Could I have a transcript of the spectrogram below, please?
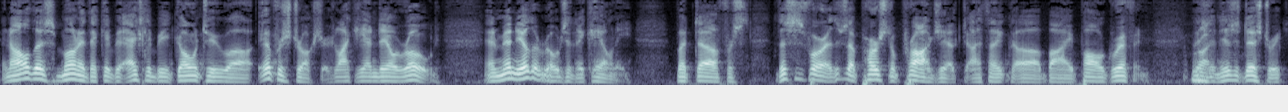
And all this money that could be actually be going to uh, infrastructure like Yandell Road and many other roads in the county. But uh, for this is for this is a personal project, I think, uh, by Paul Griffin. It's Right. in his district,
